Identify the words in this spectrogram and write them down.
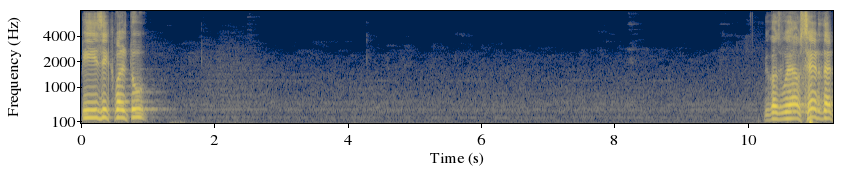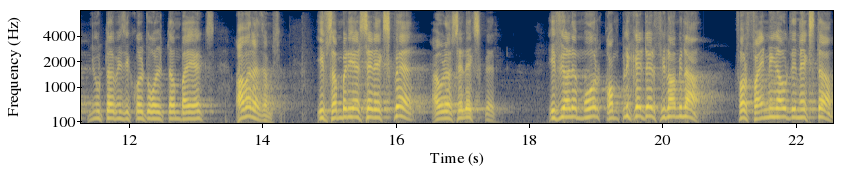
t is equal to because we have said that new term is equal to old term by x, our assumption. If somebody had said x square, I would have said x square. If you had a more complicated phenomena for finding out the next term,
